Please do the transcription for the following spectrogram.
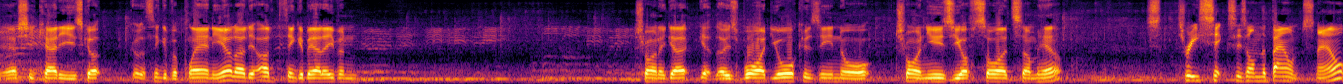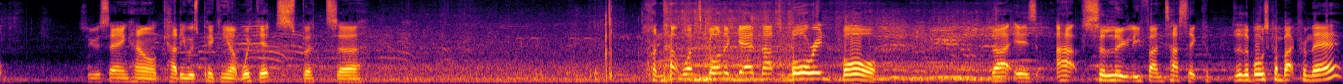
Yeah, Caddy, he's got, got to think of a plan here. I'd, I'd think about even trying to go, get those wide Yorkers in or try and use the offside somehow. Three sixes on the bounce now. So you were saying how Caddy was picking up wickets, but uh, and that one's gone again. That's four in four. That is absolutely fantastic. Did the balls come back from there,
